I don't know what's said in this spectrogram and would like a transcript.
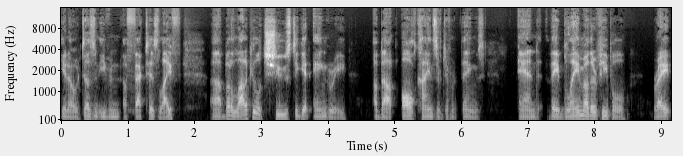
you know doesn't even affect his life uh, but a lot of people choose to get angry about all kinds of different things and they blame other people right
